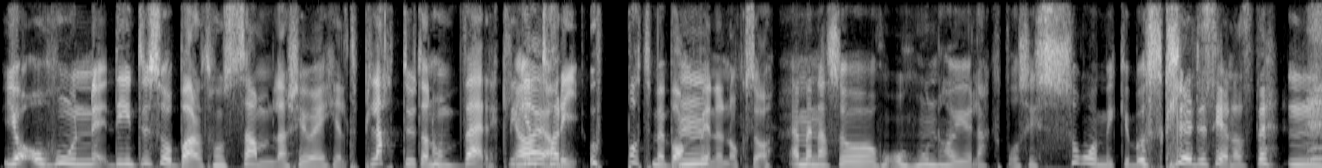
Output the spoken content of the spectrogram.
Ja och hon, det är inte så bara att hon samlar sig och är helt platt utan hon verkligen Ja, ja. tar i uppåt med bakbenen också. Ja, men alltså, hon har ju lagt på sig så mycket muskler det senaste. Mm.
